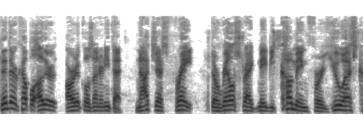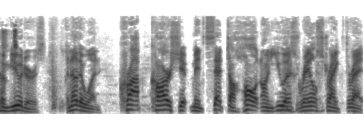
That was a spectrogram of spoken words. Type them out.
Then there are a couple other articles underneath that. Not just freight. The rail strike may be coming for U.S. commuters. Another one. Crop car shipments set to halt on U.S. rail strike threat.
